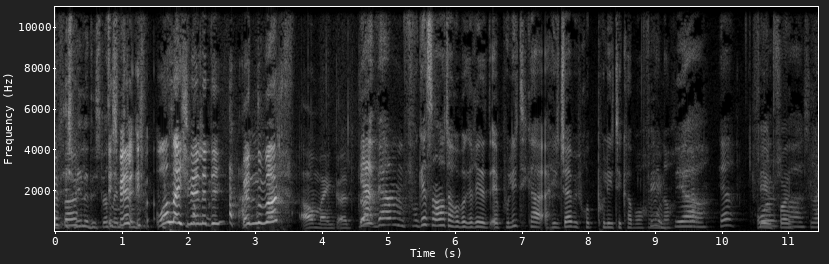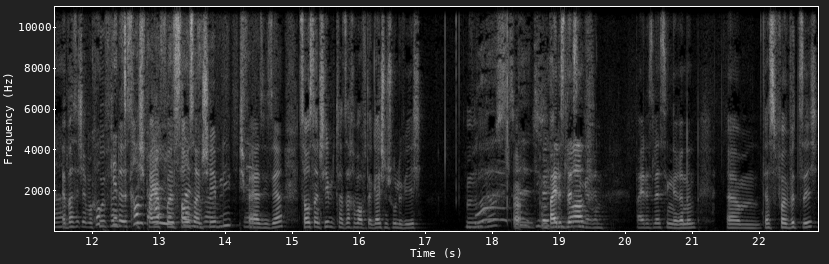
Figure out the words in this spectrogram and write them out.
einfach. Ich, wähle dich. Hast Ich Stimme. ich, Wallah, ich wähle dich, wenn du machst. Oh mein Gott. Ja, wir haben gestern auch darüber geredet. Ey, Politiker, Hijabi-Politiker brauchen wir Vielen. noch. Ja. Ja. Vielen Ohne voll. Spaß, ne? Äh, Was ich aber Guck, cool finde, ist, ich feiere voll Sausan. Schäbli. Ich Ja. feiere sie sehr. Sausan Schäbli, Tatsache, war auf der gleichen Schule wie ich. Lustig. Und beides. Lessingerinnen. Beides Lessingerinnen. Ähm, das ist voll witzig.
